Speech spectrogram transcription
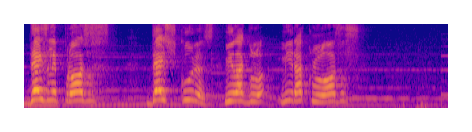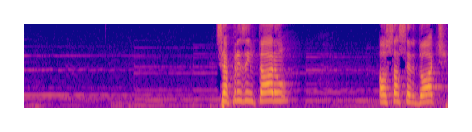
Dez leprosos, dez curas miraculosas se apresentaram ao sacerdote.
